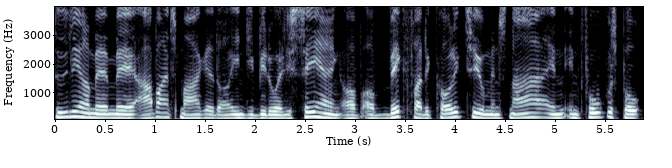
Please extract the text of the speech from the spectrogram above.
tidligere med, med arbejdsmarkedet og individualisering og, og væk fra det kollektive, men snarere en, en fokus på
